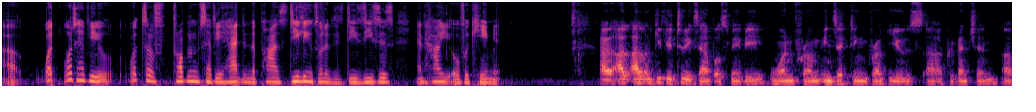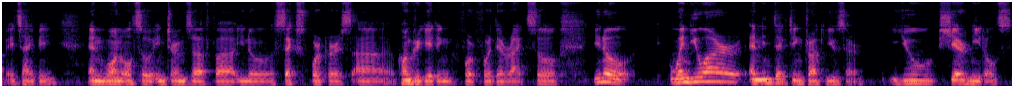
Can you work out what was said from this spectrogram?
Uh, what what have you what sort of problems have you had in the past dealing with one of these diseases and how you overcame it? I'll, I'll give you two examples, maybe one from injecting drug use uh, prevention of HIV, and one also in terms of uh, you know sex workers uh, congregating for for their rights. So, you know, when you are an injecting drug user, you share needles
